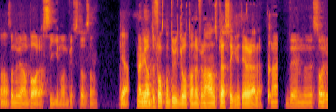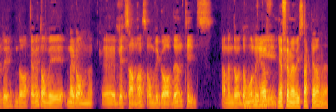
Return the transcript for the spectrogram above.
Ja. Så nu är han bara Simon Gustafsson Men vi har inte fått något utlåtande från hans pressekreterare eller? Nej, det är en sorglig dag. Jag vet inte om vi, när de eh, blev tillsammans, om vi gav det en tids... Ja men de, de håller jag, i... jag för mig vi snackade om det.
